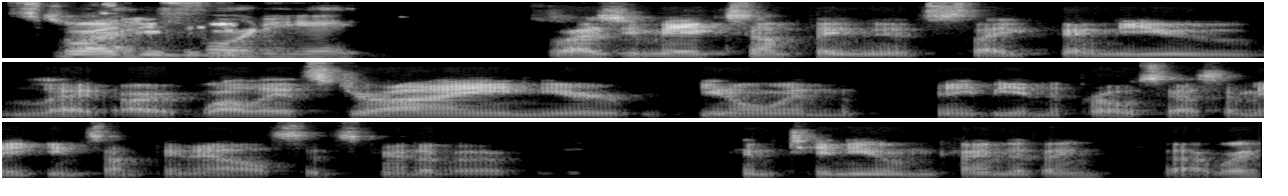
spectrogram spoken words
so as like you make, 48. so as you make something, it's like then you let, while it's drying, you're, you know, in the, maybe in the process of making something else. It's kind of a continuum kind of thing that way.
